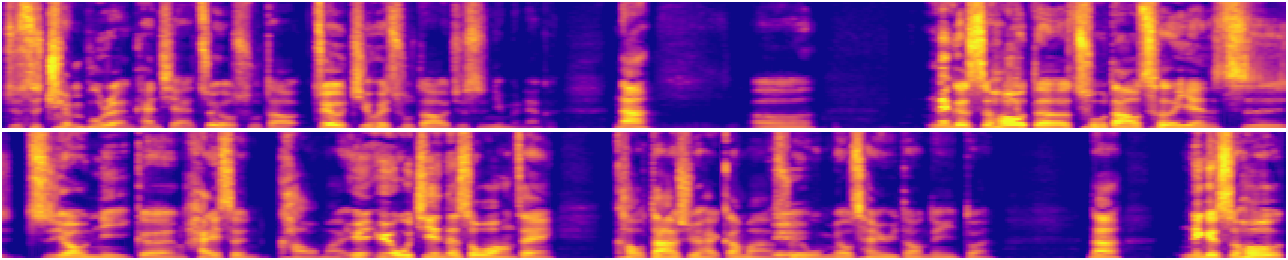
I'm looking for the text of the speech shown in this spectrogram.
就是全部人看起来最有出道、最有机会出道的就是你们两个。那呃，那个时候的出道测验是只有你跟 Hi Sen 考吗？因为因为我记得那时候我好像在考大学还干嘛，所以我没有参与到那一段。那那个时候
